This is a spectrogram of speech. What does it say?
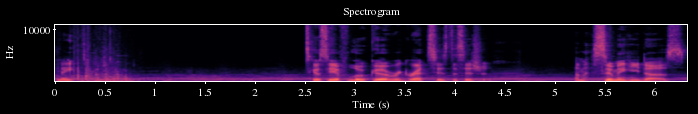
Neat. Let's go see if Luca regrets his decision. I'm assuming he does.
